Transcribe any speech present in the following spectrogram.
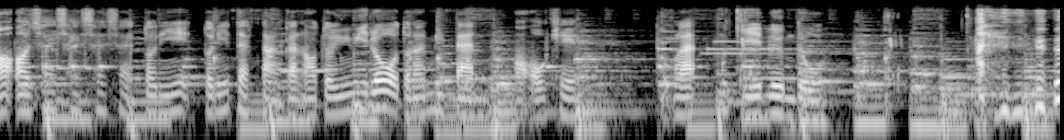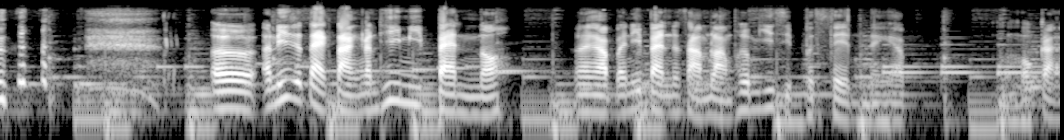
อ๋ออ๋อใช่ใช่ใช่ใช่ตัวนี้ตัวนี้แตกต่างกันอ๋อตัวนี้มีโล่ตัวนั้นมีแปนอ๋อโอเคถูกแล้วเมื่อกี้ลืมดู เอออันนี้จะแตกต่างกันที่มีแปนเนาะนะครับ อันนี้แปนสามหลังเพิ่ม 20%นะครับ โอกาส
